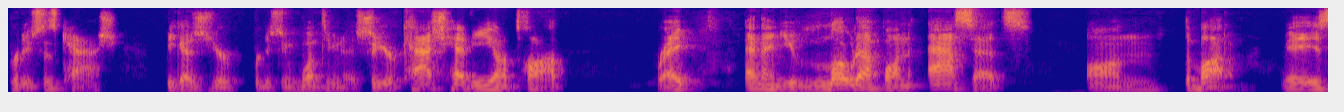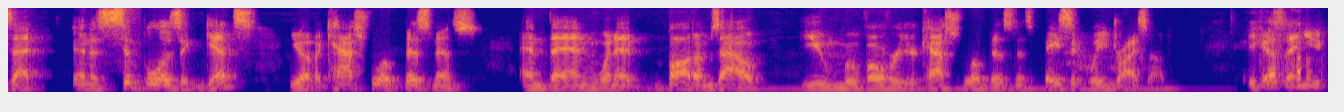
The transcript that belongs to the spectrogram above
produces cash because you're producing one thing. So you're cash heavy on top, right? And then you load up on assets on the bottom. Is that and as simple as it gets? You have a cash flow business, and then when it bottoms out, you move over your cash flow business basically dries up because that's then you.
